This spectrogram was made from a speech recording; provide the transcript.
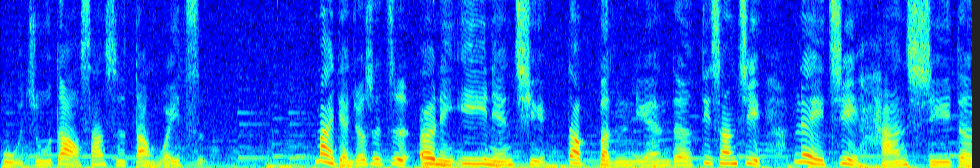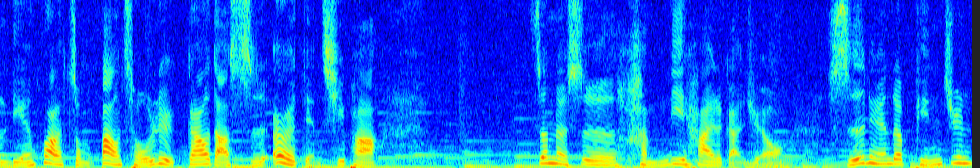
补足到三十档为止。卖点就是自二零一一年起到本年的第三季，累计含息的年化总报酬率高达十二点七趴，真的是很厉害的感觉哦。十年的平均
